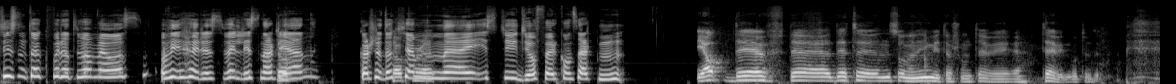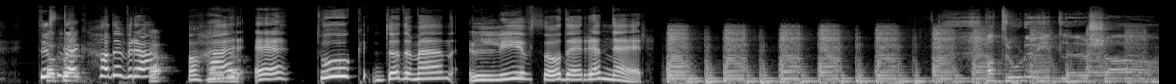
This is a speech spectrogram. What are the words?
Tusen takk for at du var med oss, og vi høres veldig snart ja. igjen. Kanskje dere kommer i studio før konserten. Ja, det, det, det er en sånn invitasjon til vi, til vi måtte ut. Tusen takk, ha det bra! Ja, og her bra. er Tok døde menn, lyv så det renner. Hva tror du Hitler sa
